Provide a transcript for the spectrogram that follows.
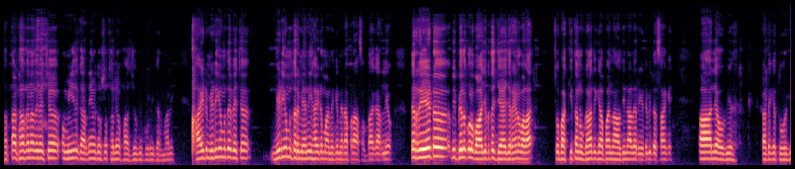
7-8 ਦਿਨਾਂ ਦੇ ਵਿੱਚ ਉਮੀਦ ਕਰਦੇ ਹਾਂ ਵੀ ਦੋਸਤੋ ਥੱਲਿਓ ਫਸ ਜੂਗੀ ਪੂਰੀ ਕਰਮ ਵਾਲੀ। ਹਾਈਟ ਮੀਡੀਅਮ ਦੇ ਵਿੱਚ ਮੀਡੀਅਮ ਦਰਮਿਆਨੀ ਹਾਈਟ ਮੰਨ ਕੇ ਮੇਰਾ ਭਰਾ ਸੌਦਾ ਕਰ ਲਿਓ। ਤੇ ਰੇਟ ਵੀ ਬਿਲਕੁਲ ਵਾਜਬ ਤੇ ਜਾਇਜ਼ ਰਹਿਣ ਵਾਲਾ। ਸੋ ਬਾਕੀ ਤੁਹਾਨੂੰ ਗਾਂ ਦੀ ਆਪਾਂ ਨਾਲ ਦੀ ਨਾਲ ਰੇਟ ਵੀ ਦੱਸਾਂਗੇ। ਆ ਲਿਆਓ ਵੀਰ ਕੱਢ ਕੇ ਤੋਰ ਗਈ।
